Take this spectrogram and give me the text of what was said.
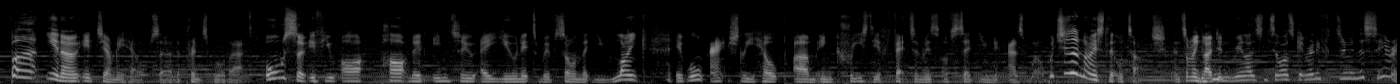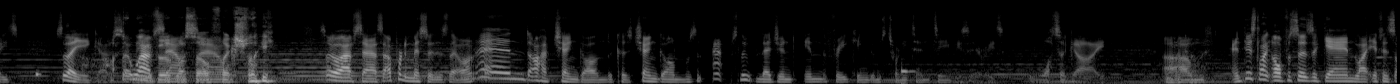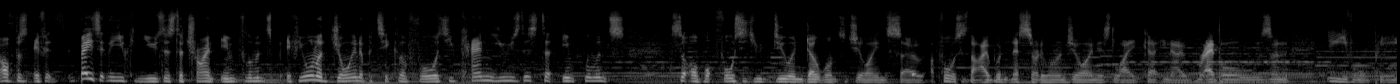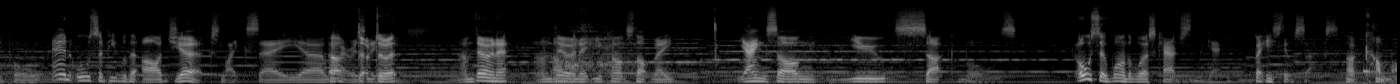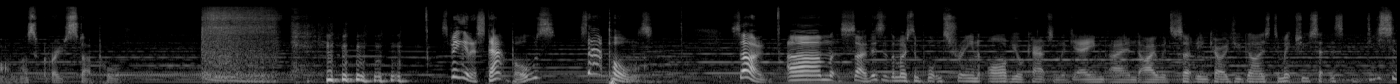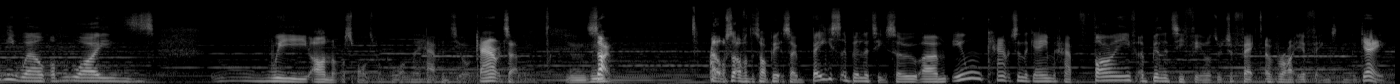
But, you know, it generally helps uh, the principle that. Also, if you are partnered into a unit with someone that you like, it will actually help um, increase the effectiveness of said unit as well, which is a nice little touch, and something I Mhm. didn't realise until I was getting ready for doing this series. So there you go. I So we'll have it myself actually. So I'll have Sass. I'll probably mess with this later on, and I'll have Chen Gong because Chen Gong was an absolute legend in the Three Kingdoms 2010 TV series. What a guy! A Um, and dislike officers again. Like if it's offers, if it's basically you can use this to try and influence. If you want to join a particular force, you can use this to influence sort of what forces you do and don't want to join. So uh, forces that I wouldn't necessarily want to join is like uh, you know rebels and evil people, and also people that are jerks, like say uh, Oh, where is don't he? do it. I'm doing it. I'm doing it. Oh. You can't stop me. Yang Song, you suck balls. Also, one of the worst characters in the game, but he still sucks. Oh come on, that's a great stat pool. Speaking of stat pools, stat pools. So, um, so this is the most important screen of your character in the game, and I would certainly encourage you guys to make sure you set this decently well. Otherwise, we are not responsible for what may happen to your character. Mhm. So, I'll start off at the top here. So, base ability. So, um, all characters in the game have five ability fields which affect a variety of things in the game.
